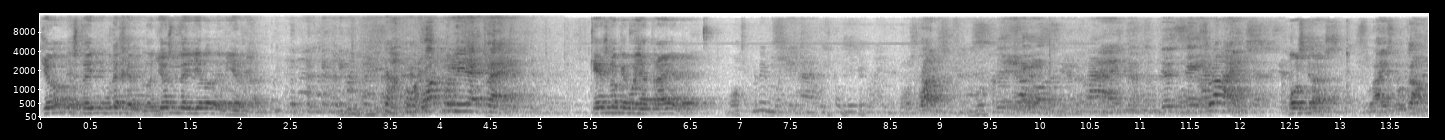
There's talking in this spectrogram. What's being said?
Yo estoy, un ejemplo, yo estoy lleno de mierda. What will he attract? ¿Qué es lo que voy a traer? What? Flies. Moscas. Flies will come.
